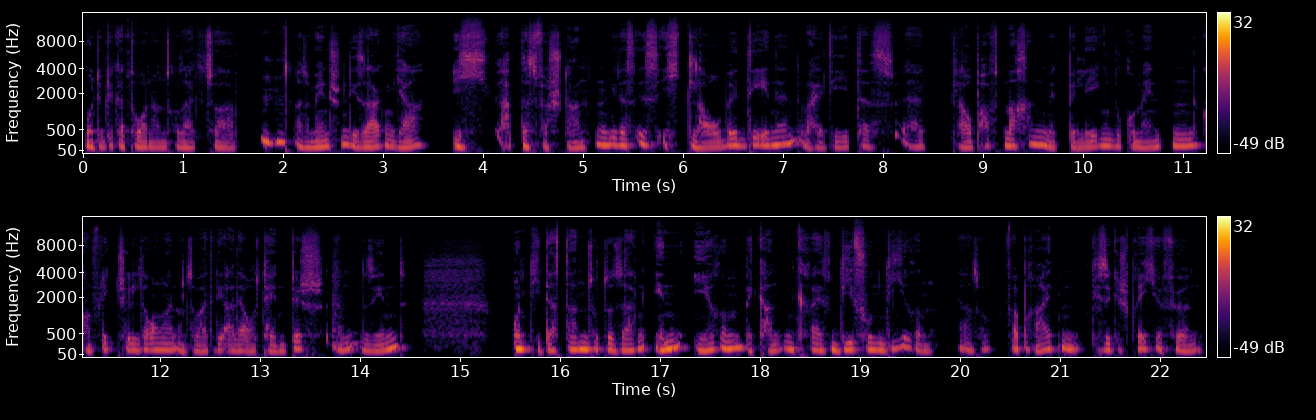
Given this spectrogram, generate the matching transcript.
Multiplikatoren an unserer Seite zu haben. Mhm. Also Menschen, die sagen, ja, ich habe das verstanden, wie das ist. Ich glaube denen, weil die das äh, glaubhaft machen mit Belegen, Dokumenten, Konfliktschilderungen und so weiter, die alle authentisch äh, sind und die das dann sozusagen in ihrem Bekanntenkreis diffundieren also verbreiten, diese Gespräche führen.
